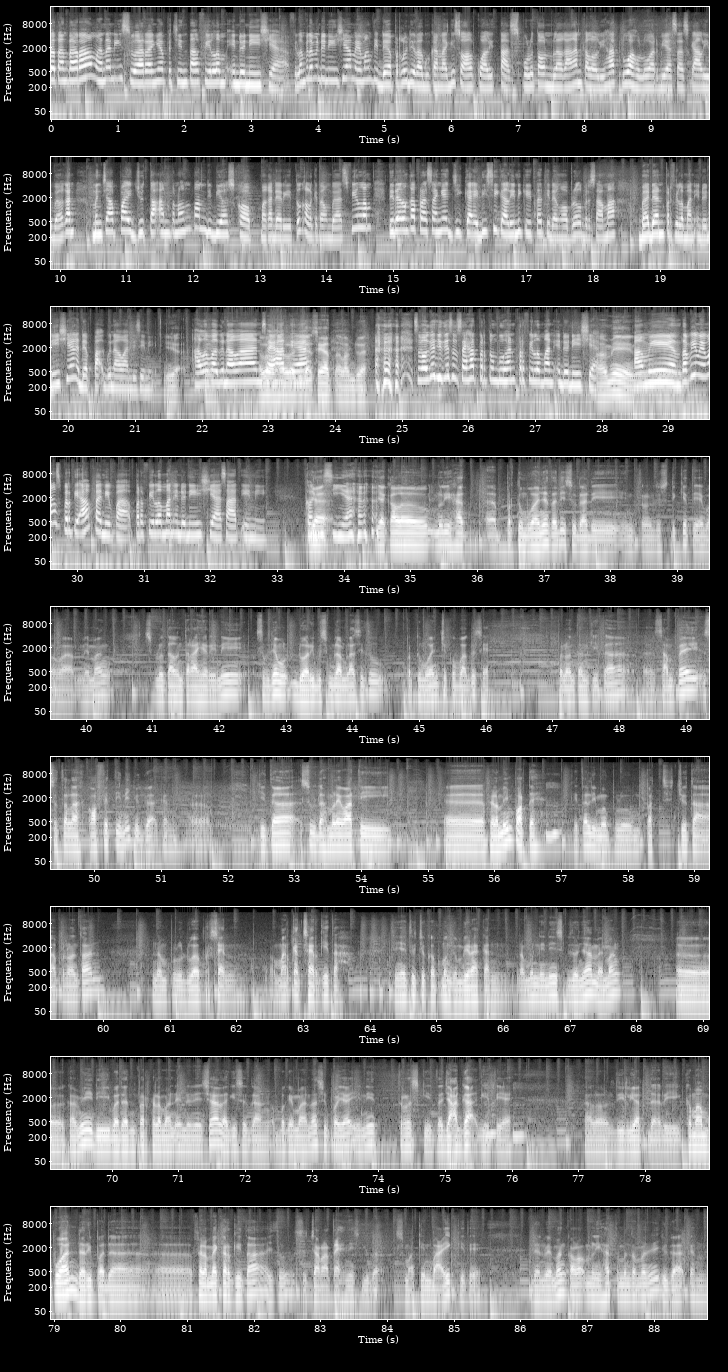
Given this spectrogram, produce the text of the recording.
Sobat Antara, mana nih suaranya pecinta film Indonesia? Film-film Indonesia memang tidak perlu diragukan lagi soal kualitas. 10 tahun belakangan kalau lihat, wah luar biasa sekali. Bahkan mencapai jutaan penonton di bioskop. Maka dari itu kalau kita membahas film, tidak lengkap rasanya jika edisi kali ini kita tidak ngobrol bersama Badan Perfilman Indonesia. Ada Pak Gunawan di sini. Iya. Halo iya. Pak Gunawan, Halo, sehat halo ya? Juga, sehat, alhamdulillah. Semoga juga sehat pertumbuhan perfilman Indonesia. Amin. Amin. Tapi memang seperti apa nih Pak perfilman Indonesia saat ini? Kondisinya. Ya, ya kalau melihat uh, pertumbuhannya tadi sudah diintroduce sedikit ya bahwa memang 10 tahun terakhir ini sebenarnya 2019 itu pertumbuhan cukup bagus ya penonton kita uh, sampai setelah Covid ini juga kan uh, kita sudah melewati uh, film import ya. Mm -hmm. Kita 54 juta penonton, 62 persen market share kita. Artinya itu cukup menggembirakan. Namun ini sebetulnya memang uh, kami di Badan Perfilman Indonesia lagi sedang bagaimana supaya ini terus kita jaga gitu ya. Mm -hmm kalau dilihat dari kemampuan daripada uh, filmmaker kita itu secara teknis juga semakin baik gitu ya. Dan memang kalau melihat teman-teman ini juga kan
